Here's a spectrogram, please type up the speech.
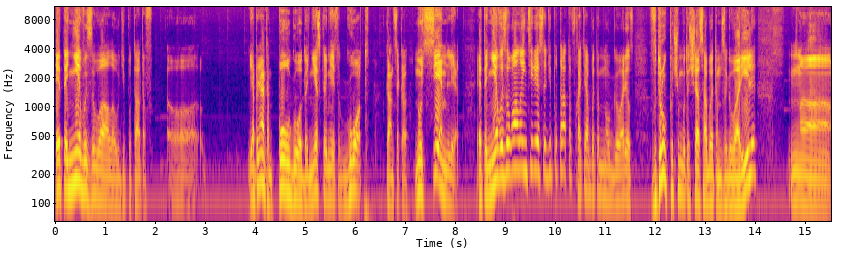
это не вызывало у депутатов, а, я понимаю, там полгода, несколько месяцев, год, в конце концов, но 7 лет. Это не вызывало интереса депутатов, хотя об этом много говорилось. Вдруг почему-то сейчас об этом заговорили. А,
